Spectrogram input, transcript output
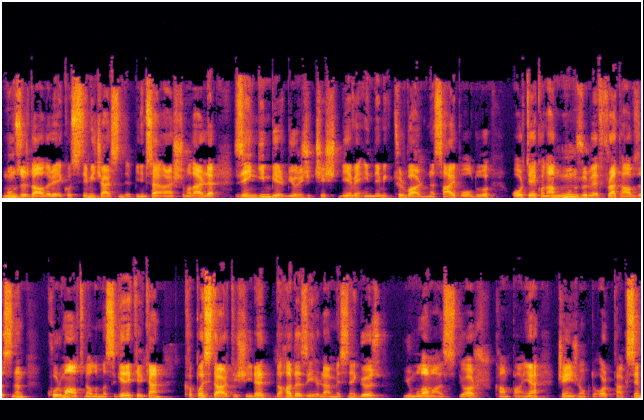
Munzur Dağları ekosistemi içerisinde bilimsel araştırmalarla zengin bir biyolojik çeşitliliğe ve endemik tür varlığına sahip olduğu ortaya konan Munzur ve Fırat Havzası'nın koruma altına alınması gerekirken kapasite artışı ile daha da zehirlenmesine göz yumulamaz diyor kampanya Change.org Taksim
